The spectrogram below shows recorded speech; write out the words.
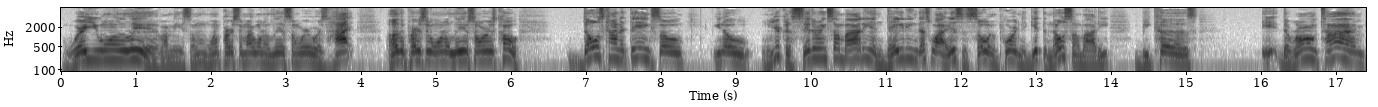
where you want to live. I mean, some one person might want to live somewhere where it's hot, other person want to live somewhere it's cold. Those kind of things. So, you know, when you're considering somebody and dating, that's why this is so important to get to know somebody because it, the wrong time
